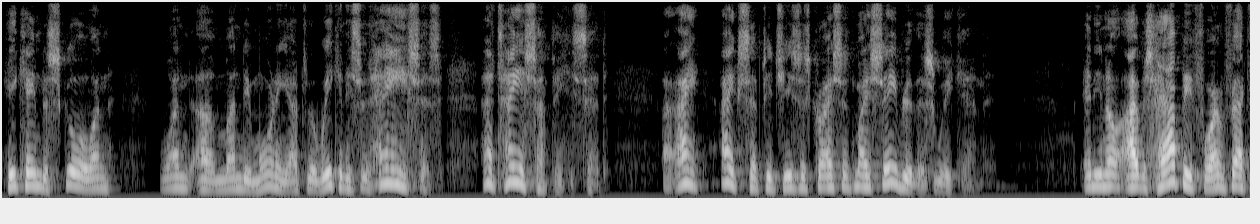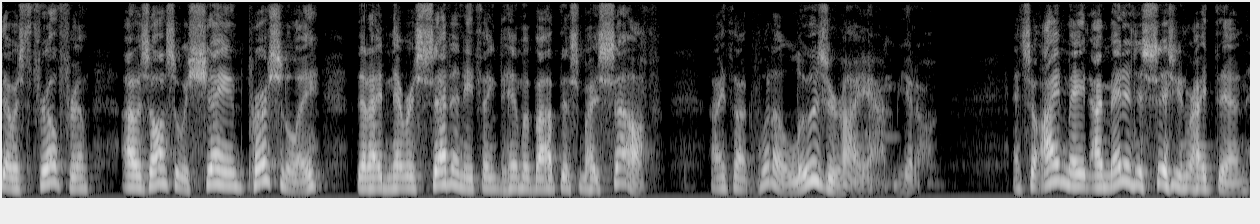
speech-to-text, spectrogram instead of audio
he came to school one, one uh, Monday morning after the week, and he said, hey, he says, I'll tell you something, he said. I, I accepted Jesus Christ as my Savior this weekend. And you know, I was happy for him. In fact, I was thrilled for him. I was also ashamed personally that I'd never said anything to him about this myself. I thought, what a loser I am, you know. And so I made, I made a decision right then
